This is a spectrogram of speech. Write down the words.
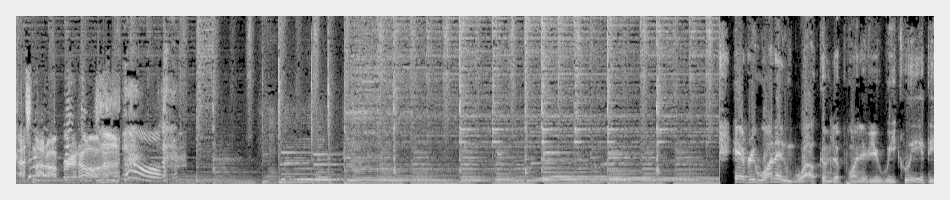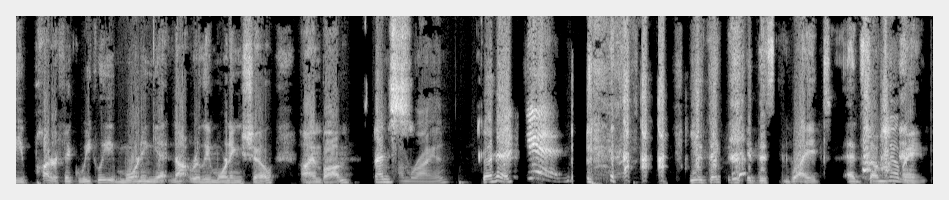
That's not awkward at all, huh? Oh. Hey everyone, and welcome to Point of View Weekly, the Potterfic Weekly morning yet not really morning show. I'm Bob. I'm. s- I'm Ryan. Go ahead. Jen, You'd think we get this right at some No, point.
